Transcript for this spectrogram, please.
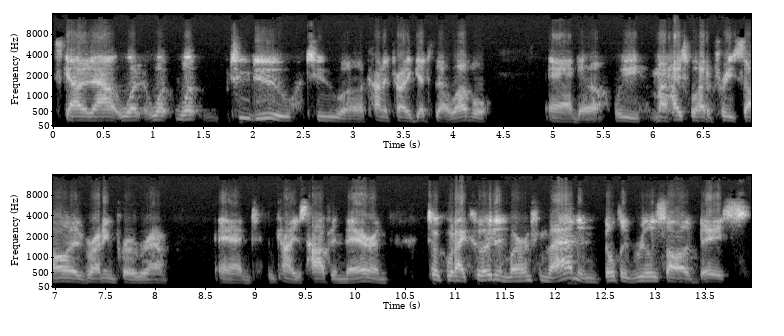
scouted out what what what to do to uh, kind of try to get to that level. And uh, we my high school had a pretty solid running program, and we kind of just hopped in there and took what I could and learned from that and built a really solid base,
